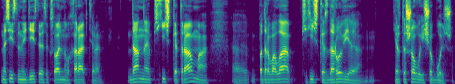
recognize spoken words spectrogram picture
насильственные действия сексуального характера. Данная психическая травма э, подорвала психическое здоровье Иртышова еще больше.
